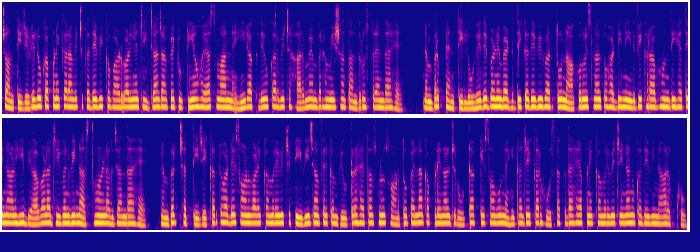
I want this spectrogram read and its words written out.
34 ਜਿਹੜੇ ਲੋਕ ਆਪਣੇ ਘਰਾਂ ਵਿੱਚ ਕਦੇ ਵੀ ਕਬਾੜ ਵਾਲੀਆਂ ਚੀਜ਼ਾਂ ਜਾਂ ਫਿਰ ਟੁੱਟੀਆਂ ਹੋਇਆ ਸਮਾਨ ਨਹੀਂ ਰੱਖਦੇ, ਉਹ ਘਰ ਵਿੱਚ ਹਰ ਮੈਂਬਰ ਹਮੇਸ਼ਾ ਤੰਦਰੁਸਤ ਰਹਿੰਦਾ ਹੈ। ਨੰਬਰ 35 ਲੋਹੇ ਦੇ ਬਣੇ ਬੈੱਡ ਦੀ ਕਦੇ ਵੀ ਵਰਤੋਂ ਨਾ ਕਰੋ। ਇਸ ਨਾਲ ਤੁਹਾਡੀ ਨੀਂਦ ਵੀ ਖਰਾਬ ਹੁੰਦੀ ਹੈ ਤੇ ਨਾਲ ਹੀ ਵਿਆਹ ਵਾਲਾ ਜੀਵਨ ਵੀ ਨਸ਼ਟ ਹੋਣ ਲੱਗ ਜਾਂਦਾ ਹੈ। ਨੰਬਰ 36 ਜੇਕਰ ਤੁਹਾਡੇ ਸੌਣ ਵਾਲੇ ਕਮਰੇ ਵਿੱਚ ਟੀਵੀ ਜਾਂ ਫਿਰ ਕੰਪਿਊਟਰ ਹੈ ਤਾਂ ਉਸ ਨੂੰ ਸੌਣ ਤੋਂ ਪਹਿਲਾਂ ਕੱਪੜੇ ਨਾਲ ਜ਼ਰੂਰ ਢੱਕ ਕੇ ਸੌਵੋ, ਨਹੀਂ ਤਾਂ ਜੇਕਰ ਹੋ ਸਕਦਾ ਹੈ ਆਪਣੇ ਕਮਰੇ ਵਿੱਚ ਇਹਨਾਂ ਨੂੰ ਕਦੇ ਵੀ ਨਾ ਰੱਖੋ।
